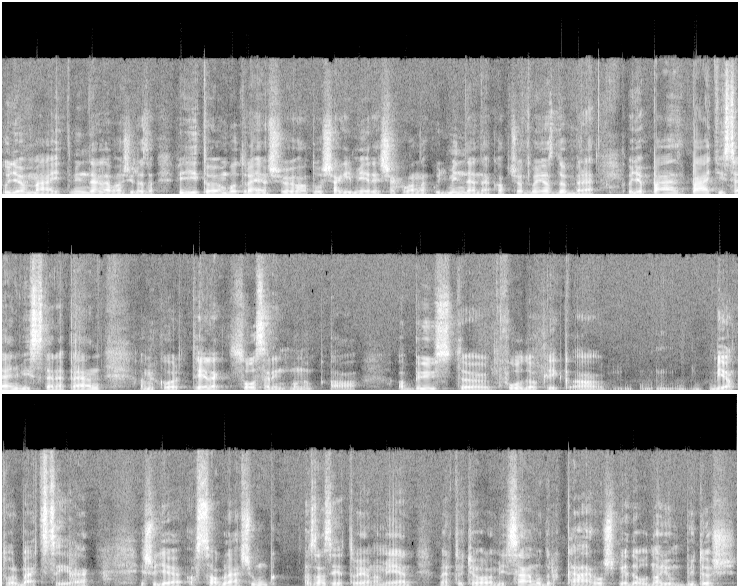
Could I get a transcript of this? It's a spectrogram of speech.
ugyan már itt minden le van zsírozva. Figyelj, itt olyan botrányos hatósági mérések vannak úgy mindennel kapcsolatban, hogy az döbbenet, hogy a Pá- Pátyi szennyvíztelepen, amikor tényleg szó szerint mondom, a, a bűzt fódoklik a Biatorbágy széle, és ugye a szaglásunk az azért olyan, amilyen, mert hogyha valami számodra káros, például nagyon büdös,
